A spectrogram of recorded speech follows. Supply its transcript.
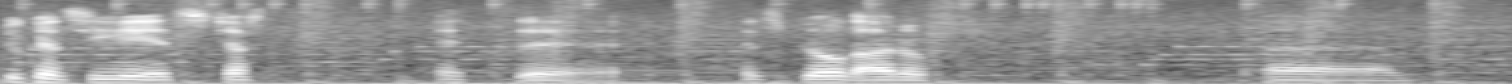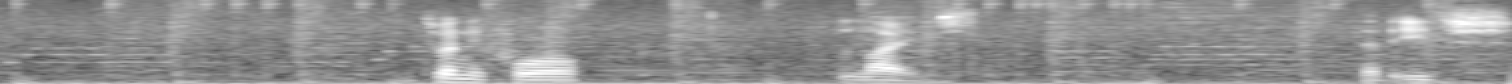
you can see it's just it uh, it's built out of um, 24 lines that each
